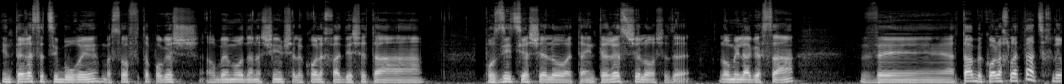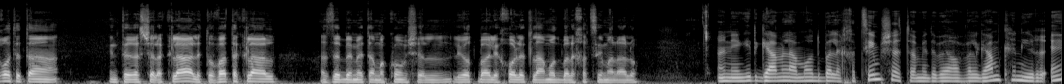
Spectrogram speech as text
האינטרס הציבורי, בסוף אתה פוגש הרבה מאוד אנשים שלכל אחד יש את הפוזיציה שלו, את האינטרס שלו, שזה לא מילה גסה. ואתה בכל החלטה צריך לראות את האינטרס של הכלל, לטובת הכלל, אז זה באמת המקום של להיות בעל יכולת לעמוד בלחצים הללו. אני אגיד גם לעמוד בלחצים שאתה מדבר, אבל גם כנראה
